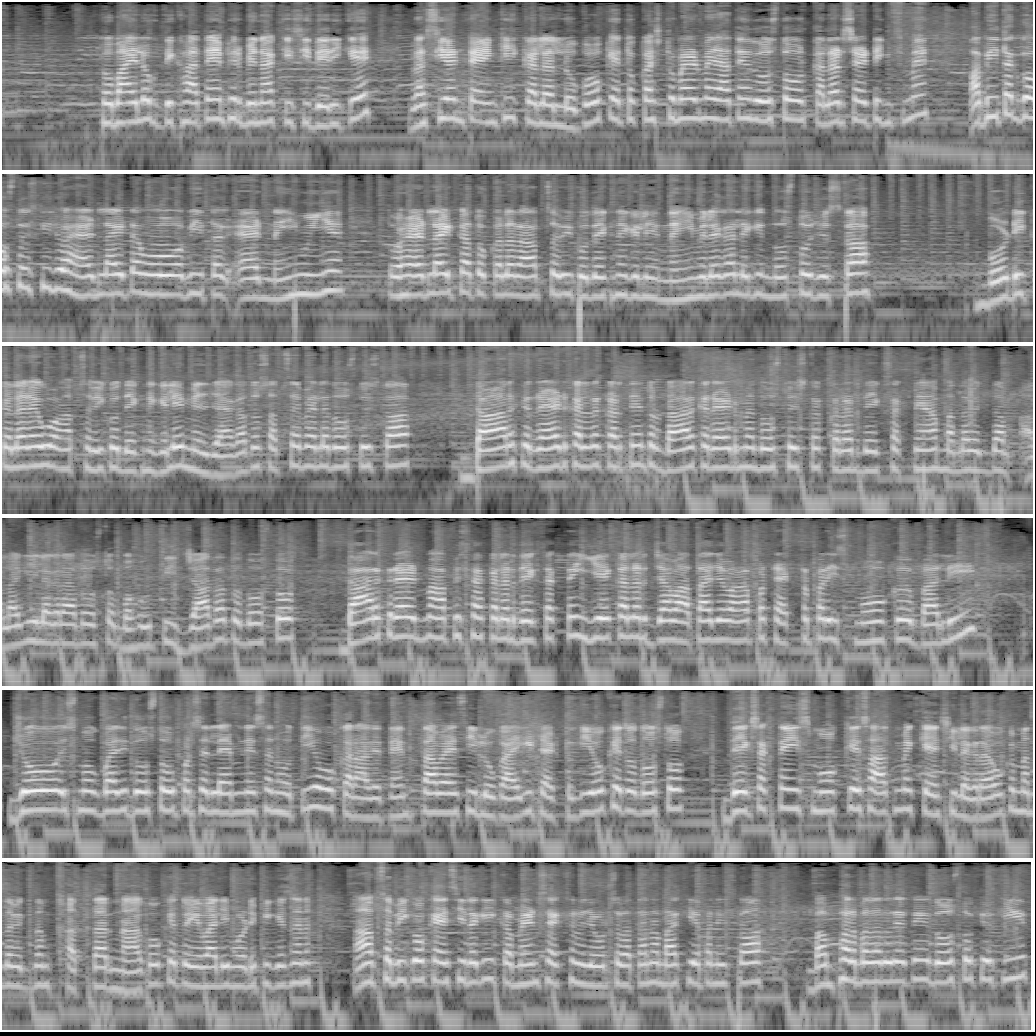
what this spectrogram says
तो भाई लोग दिखाते हैं फिर बिना किसी देरी के। रसियन टैंक की कलर लुक ओके तो कस्टमाइड में जाते हैं दोस्तों और कलर सेटिंग्स में। अभी तक दोस्तों इसकी जो हेडलाइट है वो अभी तक ऐड नहीं हुई है। तो हेडलाइट का तो कलर आप सभी को देखने के लिए नहीं मिलेगा, लेकिन दोस्तों जिसका बॉडी कलर है वो आप सभी को देखने के लिए मिल जाएगा। तो सबसे पहले दोस्तों इसका डार्क रेड कलर करते हैं। तो डार्क रेड में दोस्तों इसका कलर देख सकते हैं आप। मतलब एकदम अलग ही लग रहा है दोस्तों, बहुत ही ज़्यादा। तो दोस्तों डार्क रेड में आप इसका कलर देख सकते हैं। ये कलर जब आता है, जब पर ट्रैक्टर पर स्मोक वाली, जो स्मोक वाली दोस्तों ऊपर से लेमिनेशन होती है, वो करा देते हैं। तब ऐसी लुक आएगी ट्रैक्टर की। ओके तो दोस्तों, देख सकते हैं स्मोक के साथ में कैसी लग रहा है। ओके मतलब एकदम खतरनाक। ओके तो ये वाली मॉडिफिकेशन आप सभी को कैसी लगी? कमेंट सेक्शन में ज़ोर से बताना। बाकी अपन इसका बम्फर बदल देते हैं दोस्तों, क्योंकि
